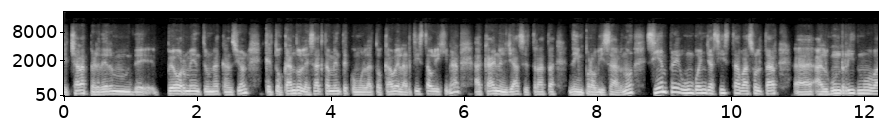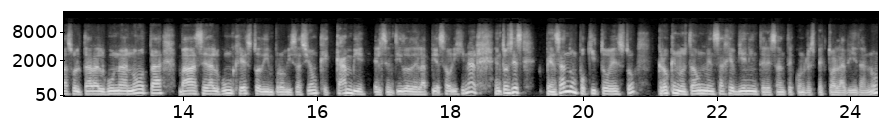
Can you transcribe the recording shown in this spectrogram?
echar a perder de, peormente una canción que tocándola exactamente como la tocaba el artista original. Acá en el jazz se trata de improvisar, ¿no? Siempre un buen jazzista va a soltar ah, algún ritmo, va a soltar alguna nota, va a hacer algún gesto de improvisación que cambie el sentido de la pieza original. Entonces, pensando un poquito esto, creo que nos da un mensaje bien interesante con respecto a la vida, ¿no?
